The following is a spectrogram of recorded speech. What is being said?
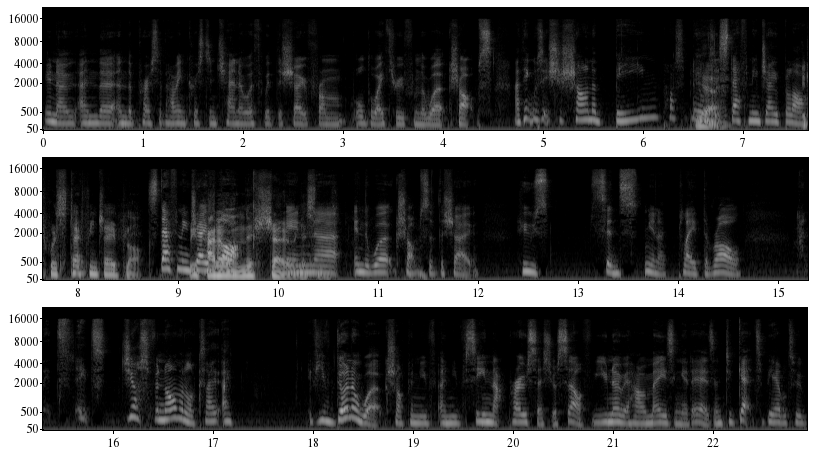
You know, and the and the process of having Kristin Chenoweth with the show from all the way through from the workshops. I think was it Shoshana Bean possibly, or Yeah. was it Stephanie J. Block? It was Stephanie J. Block. Stephanie We J. had her Block on this show. in uh, in the workshops of the show, who's since you know played the role, and it's it's just phenomenal because I, I if you've done a workshop and you've and you've seen that process yourself, you know how amazing it is, and to get to be able to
